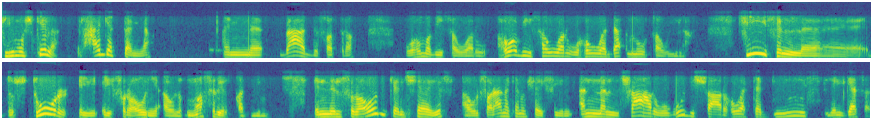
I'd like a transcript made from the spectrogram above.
في مشكلة. الحاجة الثانية إن بعد فترة وهم بيصوروا هو بيصور وهو دقنه طويلة. في في الدستور الفرعوني أو المصري القديم إن الفرعون كان شايف أو الفراعنة كانوا شايفين أن الشعر وجود الشعر هو تدنيس للجسد.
